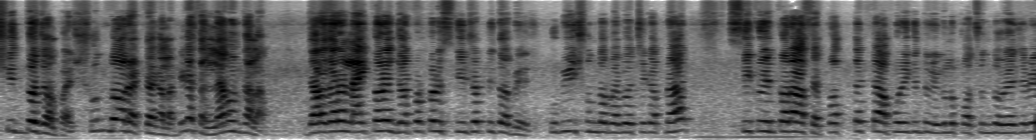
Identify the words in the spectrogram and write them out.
সিদ্ধ জলপাই, সুন্দর একটা কালার ঠিক আছে? লেমন কালার যারা যারা লাইক করেন জটপট করে স্ক্রিনশট নিতে হবে। খুবই সুন্দরভাবে হচ্ছে আপনার সিকুয়েন্ট করা আছে। প্রত্যেকটা আপুরই কিন্তু এগুলো পছন্দ হয়ে যাবে।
